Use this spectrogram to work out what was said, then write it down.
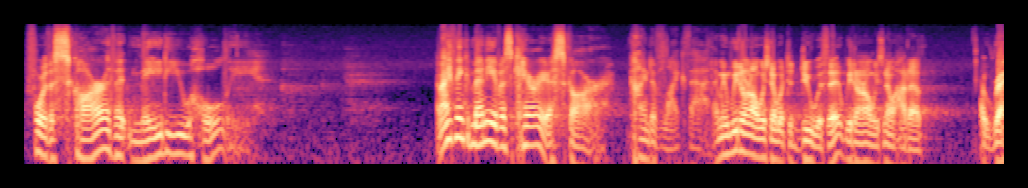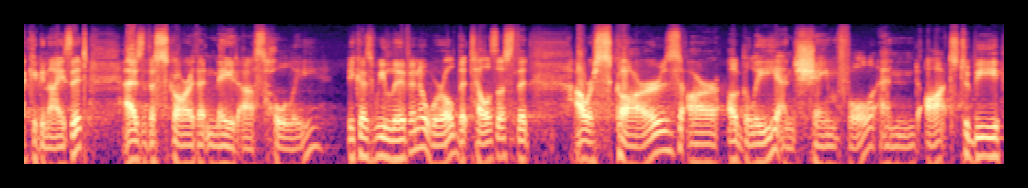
for the scar that made you holy. And I think many of us carry a scar kind of like that. I mean, we don't always know what to do with it, we don't always know how to recognize it as the scar that made us holy because we live in a world that tells us that our scars are ugly and shameful and ought to be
